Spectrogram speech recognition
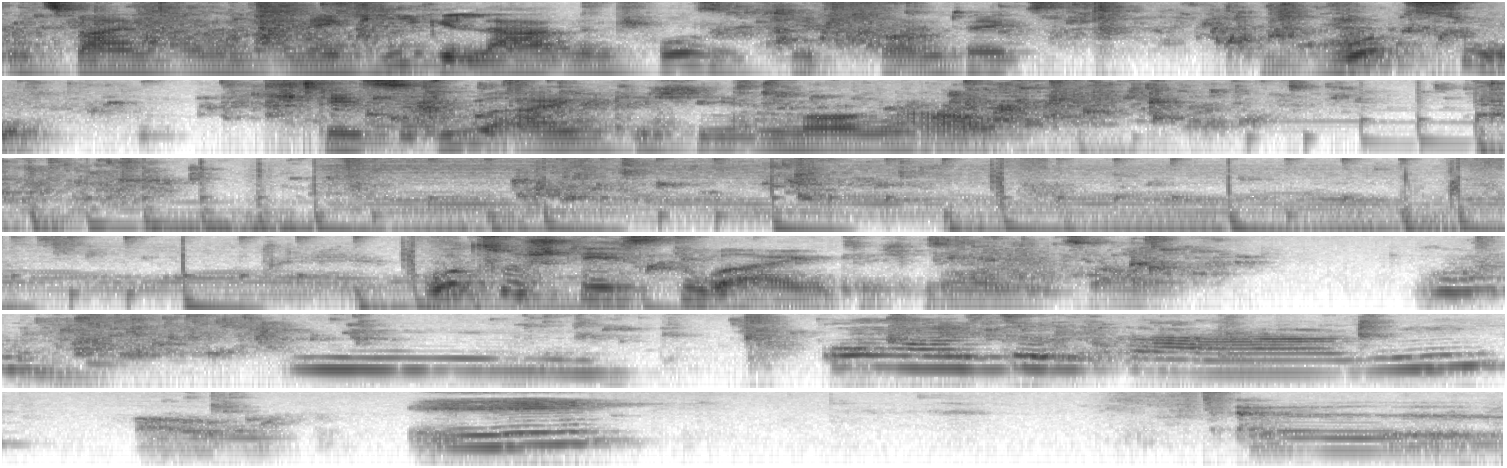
und zwar in einem energiegeladenen Positivkontext. Wozu stehst du eigentlich jeden Morgen auf? Wozu stehst du eigentlich morgens auf? Hm, Um euch zu fragen, ob ich äh,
